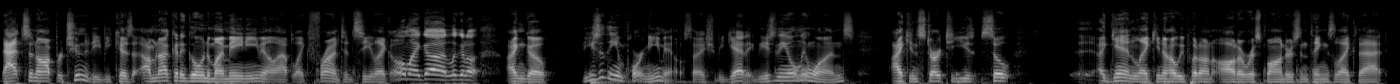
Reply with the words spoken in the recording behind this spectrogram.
that's an opportunity because I'm not going to go into my main email app like Front and see like oh my god, look at all. I can go. These are the important emails that I should be getting. These are the only ones. I can start to use. So uh, again, like you know how we put on autoresponders and things like that,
